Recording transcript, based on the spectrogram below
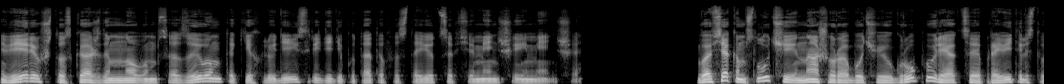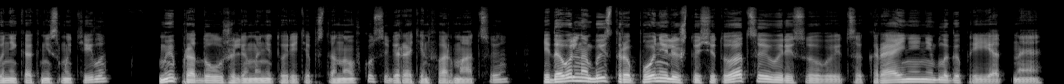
Верю, что с каждым новым созывом таких людей среди депутатов остается все меньше и меньше. Во всяком случае, нашу рабочую группу реакция правительства никак не смутила. Мы продолжили мониторить обстановку, собирать информацию и довольно быстро поняли, что ситуация вырисовывается крайне неблагоприятная.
